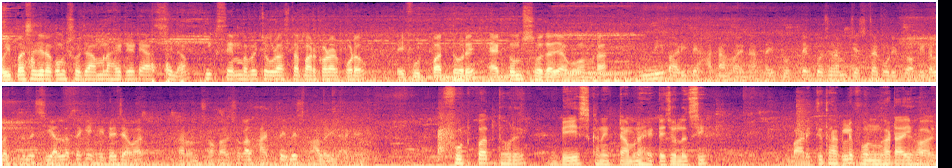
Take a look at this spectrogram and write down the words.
ওই পাশে যেরকম সোজা আমরা হেঁটে হেঁটে আসছিলাম, ঠিক সেমভাবে চৌরাস্তা পার করার পরেও এই ফুটপাথ ধরে একদম সোজা যাব আমরা। এমনি বাড়িতে হাঁটা হয় না, তাই প্রত্যেক বছর আমি চেষ্টা করি ট্রপিক্যাল হসপিটালে শিয়ালদা থেকে হেঁটে যাওয়ার, কারণ সকাল সকাল হাঁটতে বেশ ভালোই লাগে। ফুটপাথ ধরে বেশ খানিকটা আমরা হেঁটে চলেছি। বাড়িতে থাকলে ফোন ঘাটাই হয়,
